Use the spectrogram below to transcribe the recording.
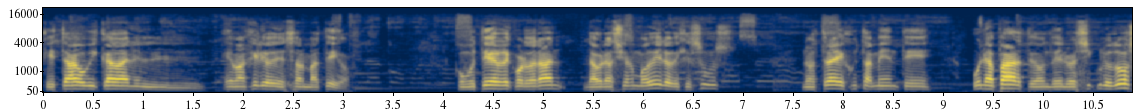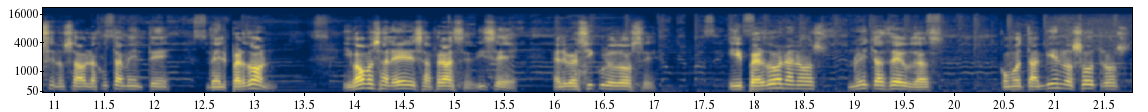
que está ubicada en el Evangelio de San Mateo. Como ustedes recordarán, la oración modelo de Jesús nos trae justamente una parte donde el versículo 12 nos habla justamente del perdón. Y vamos a leer esa frase. Dice el versículo 12, y perdónanos nuestras deudas, como también nosotros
